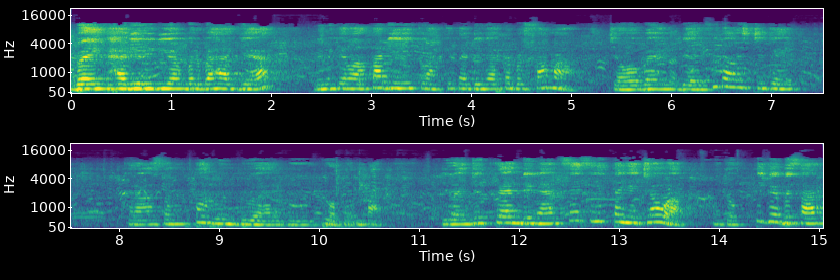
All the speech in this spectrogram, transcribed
Baik hadirin yang berbahagia, demikianlah tadi telah kita dengarkan bersama jawaban dari finalis juga Karangasem tahun 2024. Dilanjutkan dengan sesi tanya jawab untuk tiga besar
